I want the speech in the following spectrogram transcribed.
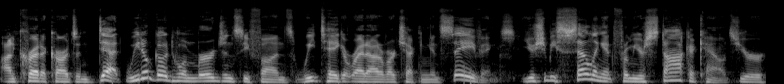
on credit cards and debt, we don't go to emergency funds. We take it right out of our checking and savings. You should be selling it from your stock accounts, your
